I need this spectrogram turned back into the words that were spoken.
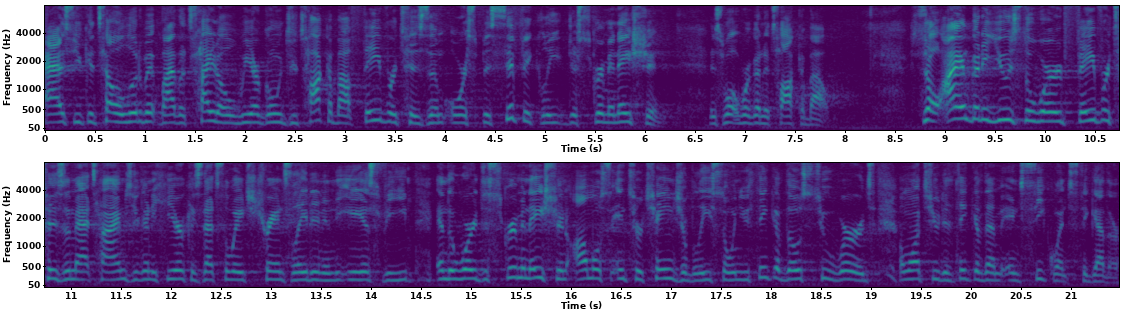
as you can tell a little bit by the title, we are going to talk about favoritism or specifically discrimination, is what we're going to talk about. So I am going to use the word favoritism at times, you're going to hear, because that's the way it's translated in the ESV, and the word discrimination almost interchangeably. So when you think of those two words, I want you to think of them in sequence together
